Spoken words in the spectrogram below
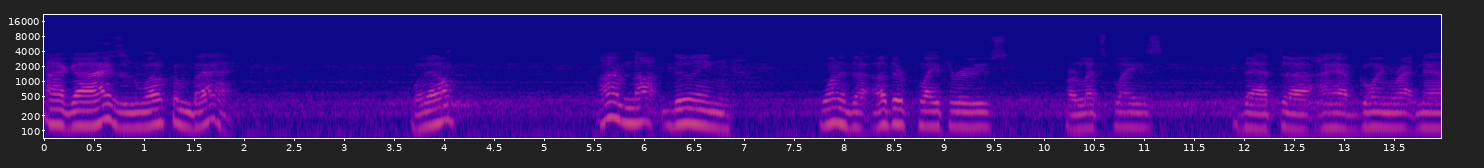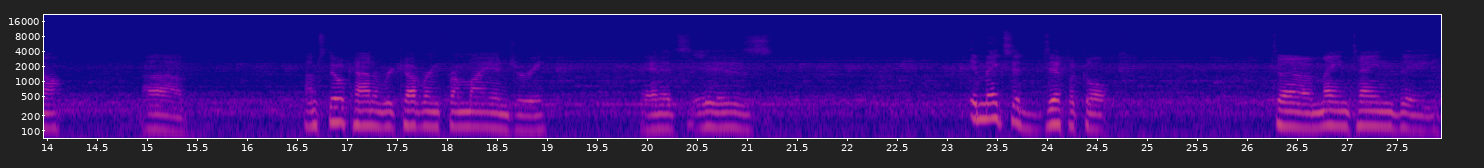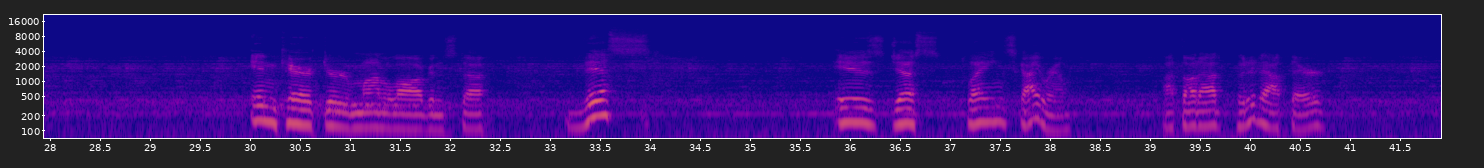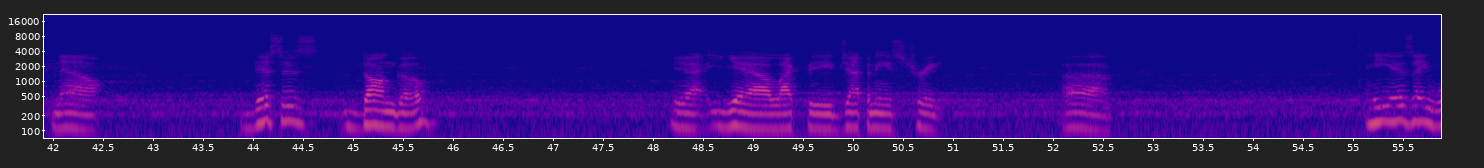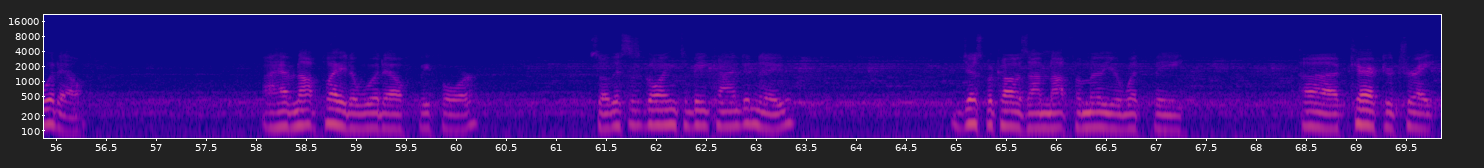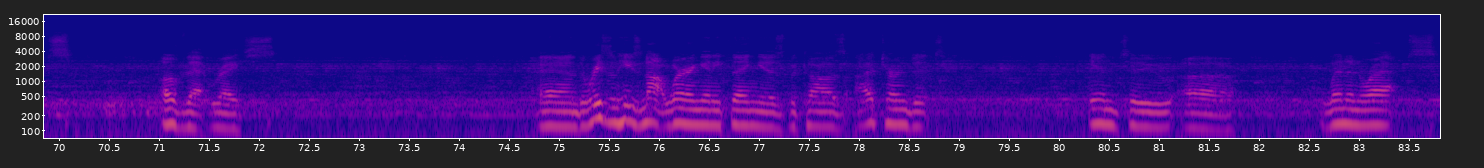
Hi, guys, and welcome back. Well, I'm not doing one of the other playthroughs or Let's Plays that uh, I have going right now. Uh, I'm still kind of recovering from my injury, and it's it makes it difficult to maintain the in character monologue and stuff. This is just playing Skyrim. I thought I'd put it out there. Now, this is Dongo. Yeah, yeah, like the Japanese tree. Uh, he is a wood elf. I have not played a wood elf before, so this is going to be kind of new. Just because I'm not familiar with the uh, character traits of that race. And the reason he's not wearing anything is because I turned it into uh, linen wraps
